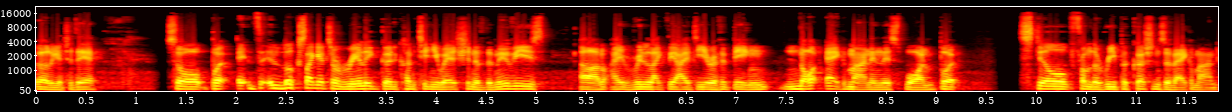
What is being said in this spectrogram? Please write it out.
earlier today. So, but it, it looks like it's a really good continuation of the movies um, I really like the idea of it being not Eggman in this one, but still from the repercussions of Eggman.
